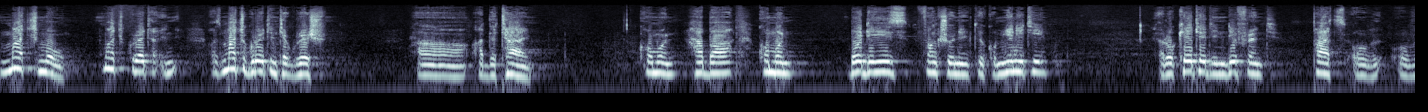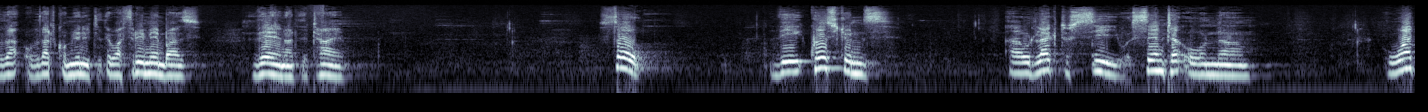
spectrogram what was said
much more, much greater, in, was much greater integration uh, at the time. Common harbor, common bodies functioning to community, located in different parts of, of, that, of that community. There were three members then at the time. So, the questions I would like to see center on um, what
